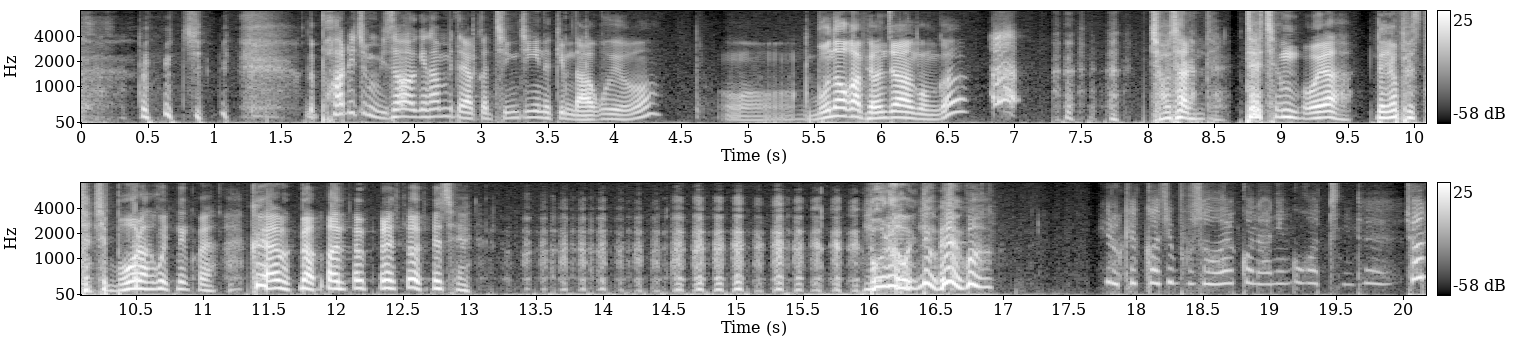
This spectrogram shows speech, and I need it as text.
근데 팔이 좀 이상하긴 합니다 약간 징징이 느낌 나고요 어... 문어가 변장한 건가? 저 사람들 대체 뭐야? 내 옆에서 대체 뭘 하고 있는 거야? 그야말로 만나면서 대체 뭘 하고 있는 거냐고? 이렇게까지 무서워할 건 아닌 것 같은데. 저는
